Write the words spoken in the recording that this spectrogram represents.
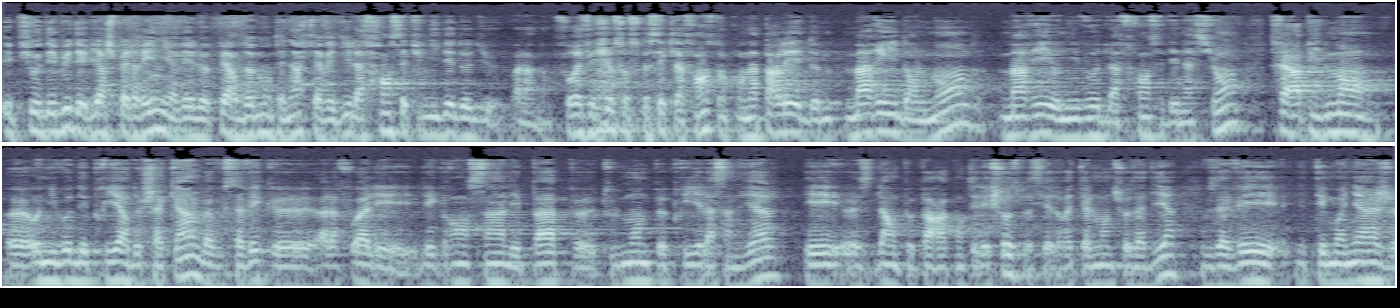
Et puis au début des Vierges pèlerines, il y avait le père de Monténard qui avait dit la France est une idée de Dieu. Voilà, donc faut réfléchir sur ce que c'est que la France. Donc on a parlé de Marie dans le monde, Marie au niveau de la France et des nations. Très rapidement, euh, au niveau des prières de chacun, bah, vous savez que à la fois les, les grands saints, les papes, euh, tout le monde peut prier la Sainte Vierge. Et là, on peut pas raconter les choses parce qu'il y aurait tellement de choses à dire. Vous avez des témoignages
